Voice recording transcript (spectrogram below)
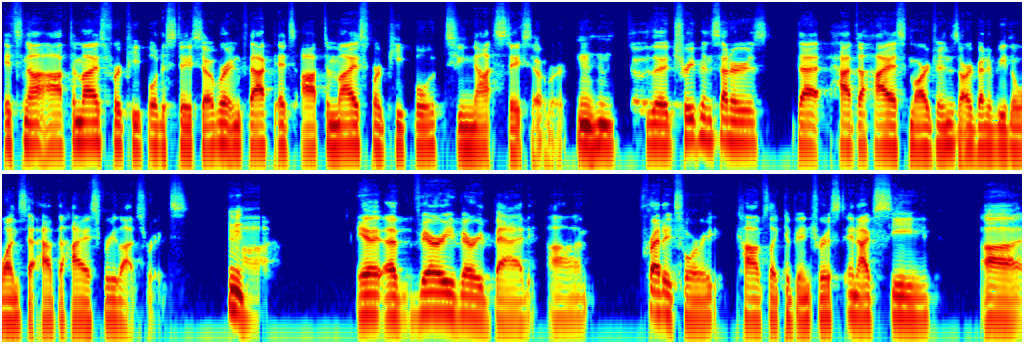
it's not optimized for people to stay sober. In fact, it's optimized for people to not stay sober. Mm-hmm. So the treatment centers that have the highest margins are going to be the ones that have the highest relapse rates. Mm. Uh, a very very bad um, predatory conflict of interest, and I've seen uh,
